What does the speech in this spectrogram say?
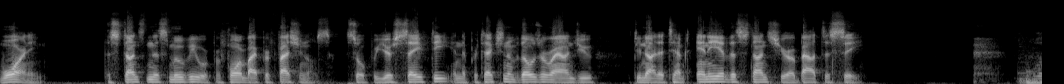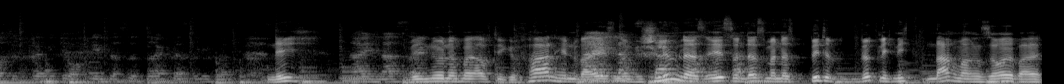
Warning the stunts in this movie were performed by professionals, so for your safety and the protection of those around you, do not attempt any of the stunts you're about to see. Du brauchst jetzt kein Video aufnehmen, dass du sagst, dass du gekotzt hast. Nicht. Nein, lass Ich will nur nochmal auf die Gefahren hinweisen Nein, und wie schlimm lass- das ist und dass man das bitte wirklich nicht nachmachen soll, weil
